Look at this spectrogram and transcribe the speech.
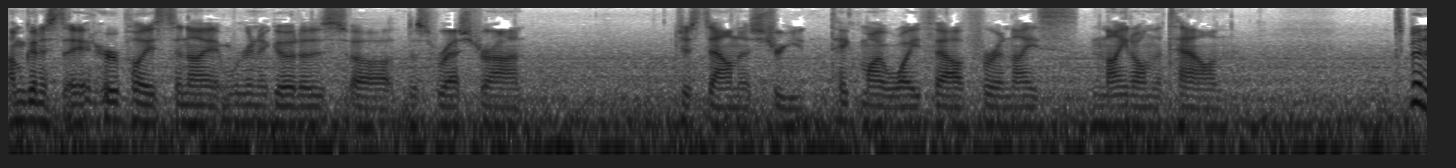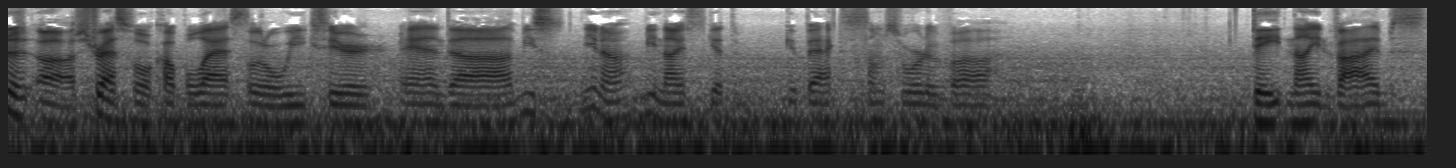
I'm gonna stay at her place tonight. We're gonna go to this uh, this restaurant just down the street. Take my wife out for a nice night on the town. It's been a uh, stressful couple last little weeks here, and uh, be you know be nice to get to get back to some sort of uh, date night vibes.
